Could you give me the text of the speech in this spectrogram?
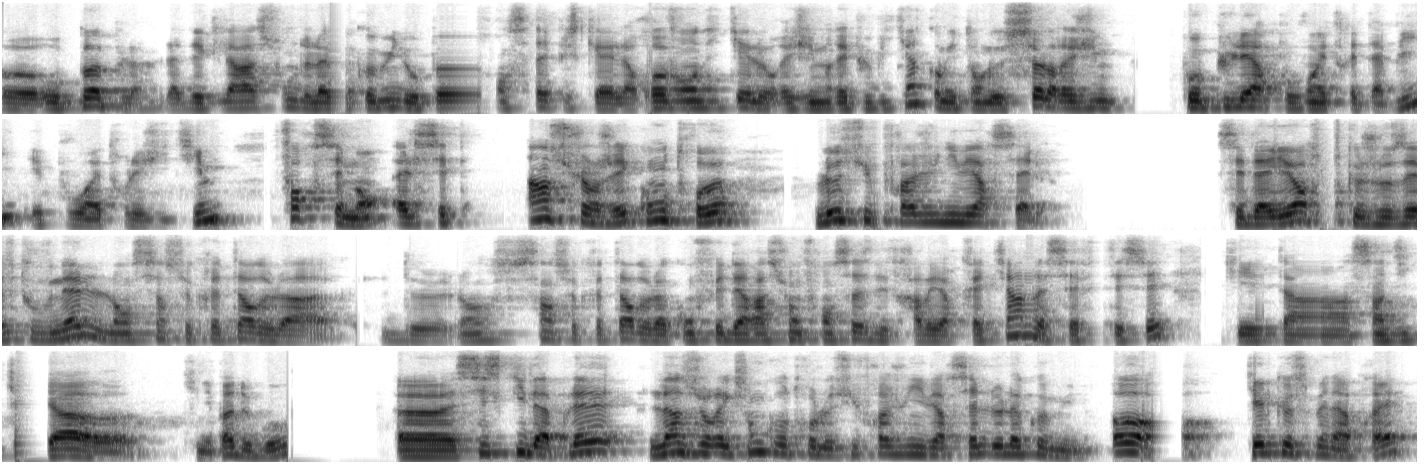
euh, au peuple, la déclaration de la commune au peuple français, puisqu'elle revendiquait le régime républicain comme étant le seul régime populaire pouvant être établie et pouvant être légitime, forcément, elle s'est insurgée contre le suffrage universel. C'est d'ailleurs ce que Joseph Touvenel, l'ancien secrétaire de la, Confédération française des travailleurs chrétiens, la CFTC, qui est un syndicat euh, qui n'est pas de gauche, euh, c'est ce qu'il appelait l'insurrection contre le suffrage universel de la commune. Or, quelques semaines après,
